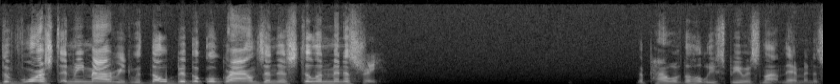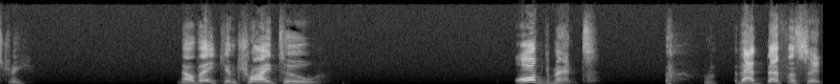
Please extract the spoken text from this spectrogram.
divorced and remarried with no biblical grounds and they're still in ministry. The power of the Holy Spirit is not in their ministry. Now they can try to augment that deficit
